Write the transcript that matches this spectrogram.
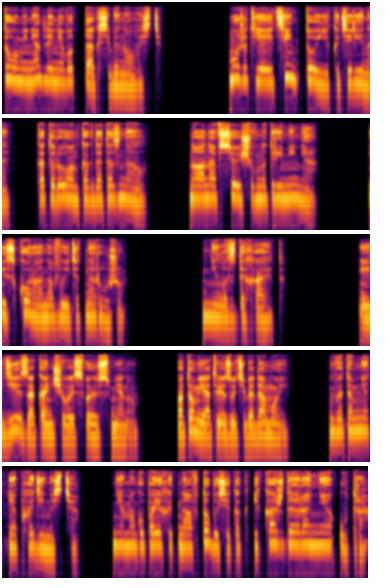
то у меня для него так себе новость. Может, я и тень той Екатерины, которую он когда-то знал, но она все еще внутри меня, и скоро она выйдет наружу. Нила вздыхает. «Иди, заканчивай свою смену. Потом я отвезу тебя домой». В этом нет необходимости. Я могу поехать на автобусе, как и каждое раннее утро.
